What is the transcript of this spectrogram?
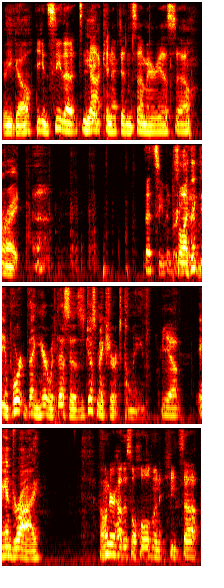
There you go. You can see that it's Yeah. not connected in some areas, so All right. that's even pretty. So I good. think the important thing here with this is just make sure it's clean yeah. and dry. I wonder how this will hold when it heats up.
